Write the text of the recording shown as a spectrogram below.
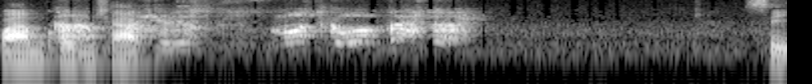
ความคมชัด I hear you. Must go up faster. สี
